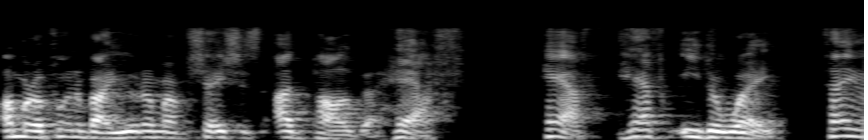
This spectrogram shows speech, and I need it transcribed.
Amar Bar Yudam Ad Palga, half half, half either way. If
